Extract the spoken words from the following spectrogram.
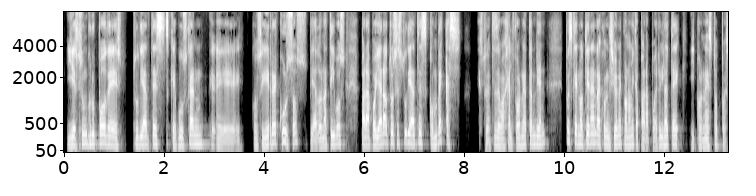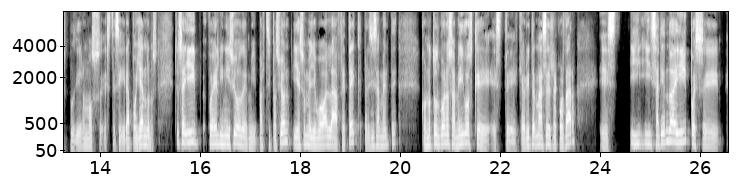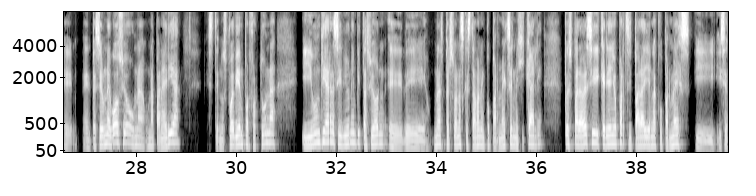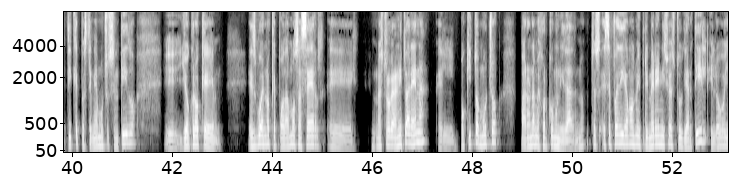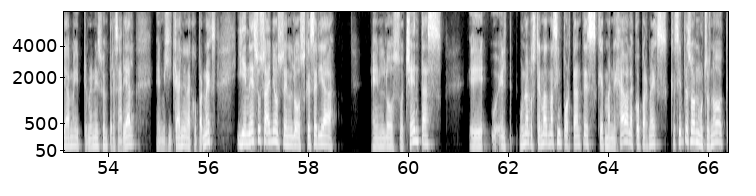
Y es un grupo de estudiantes que buscan eh, conseguir recursos vía donativos para apoyar a otros estudiantes con becas estudiantes de Baja California también, pues que no tienen la condición económica para poder ir al TEC y con esto pues pudiéramos este, seguir apoyándolos. Entonces ahí fue el inicio de mi participación y eso me llevó a la FETEC precisamente con otros buenos amigos que, este, que ahorita me haces recordar. y, y, saliendo ahí pues eh, eh, empecé un negocio, una, una panadería, este, nos fue bien por fortuna y un día recibí una invitación eh, de unas personas que estaban en Coparmex en Mexicali, pues para ver si quería yo participar ahí en la Coparmex y, sentí que pues tenía mucho sentido. Y yo creo que es bueno que podamos hacer eh, nuestro granito de arena, el poquito mucho, para una mejor comunidad, ¿no? Entonces, ese fue, digamos, mi primer inicio estudiantil y luego ya mi primer inicio empresarial en Mexicali, en la Coparmex. Y en esos años, en los que sería en los ochentas, eh, uno de los temas más importantes que manejaba la Coparmex, que siempre son muchos, ¿no?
